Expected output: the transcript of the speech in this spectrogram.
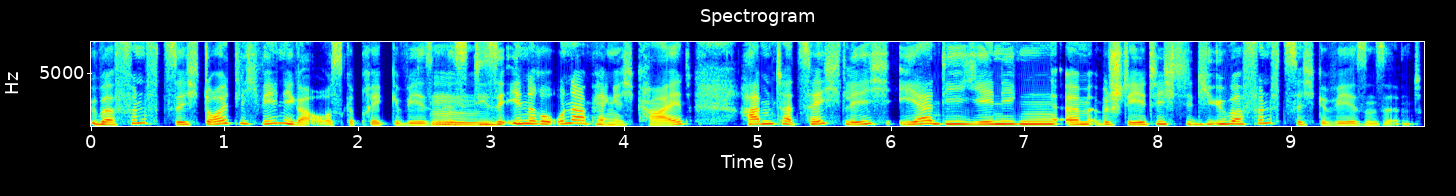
über 50 deutlich weniger ausgeprägt gewesen ist. Mhm. Diese innere Unabhängigkeit haben tatsächlich eher diejenigen ähm, bestätigt, die über 50 gewesen sind.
